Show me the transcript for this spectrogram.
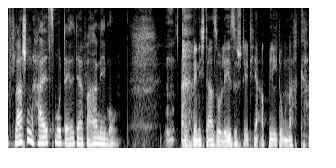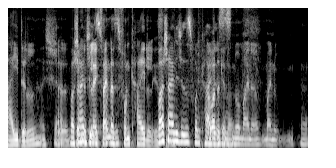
Flaschenhalsmodell der Wahrnehmung. Wenn ich da so lese, steht hier Abbildung nach Keidel. Ich, ja, äh, wahrscheinlich könnte vielleicht sein, von, dass es von Keidel ist. Wahrscheinlich ne? ist es von Keidel. Aber das genau. ist nur meine, meine ja.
